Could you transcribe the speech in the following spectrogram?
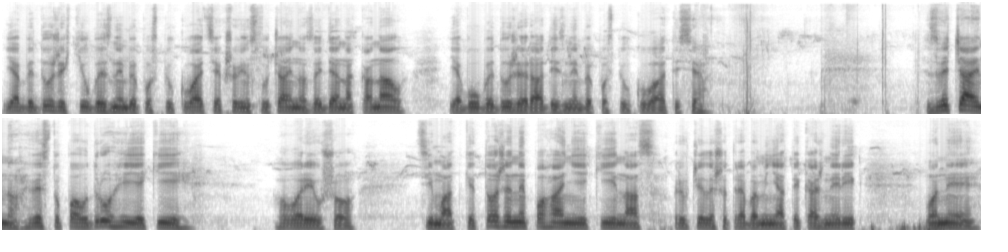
я би дуже хотів би з ним поспілкуватися, якщо він случайно зайде на канал, я був би дуже радий з ним би поспілкуватися. Звичайно, виступав другий, який говорив, що ці матки теж непогані, які нас привчили, що треба міняти кожен рік. Вони,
